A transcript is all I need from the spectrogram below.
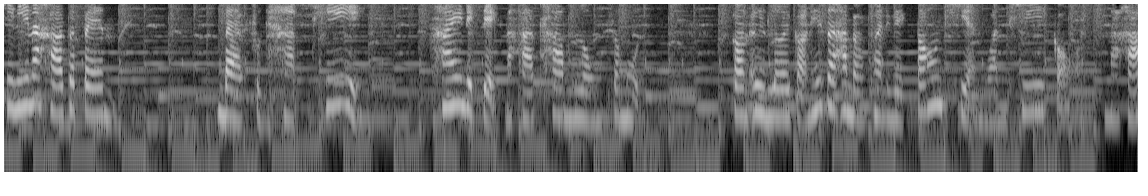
ทีนี้นะคะจะเป็นแบบฝึกหัดที่ให้เด็กๆนะคะทำลงสมุด ก่อนอื่นเลยก่อนที่จะทำแบบฝึกหัดเด็กๆต้องเขียนวันที่ก่อนนะคะ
